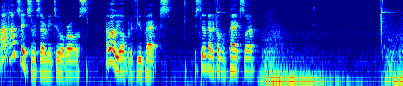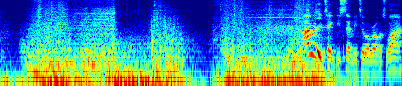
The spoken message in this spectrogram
I, I'll take some 72 overalls. How about we open a few packs? We still got a couple packs left. I really take these 72 overalls. Why?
